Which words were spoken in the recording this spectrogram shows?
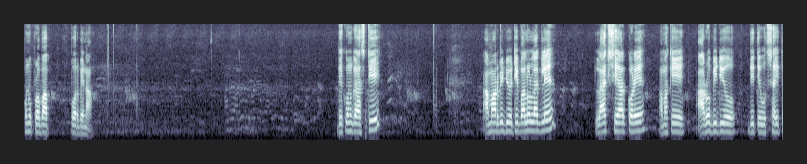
কোনো প্রভাব পড়বে না। দেখুন গাছটি। আমার ভিডিওটি ভালো লাগলে লাইক, শেয়ার করে আমাকে আরও ভিডিও দিতে উৎসাহিত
